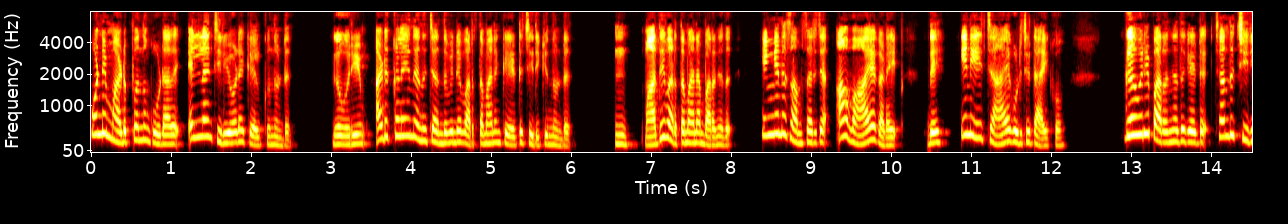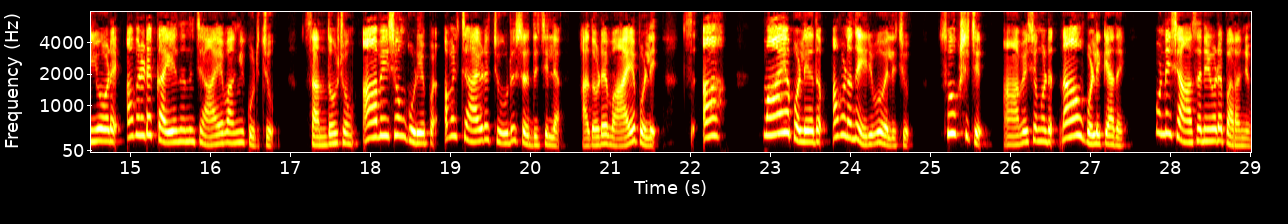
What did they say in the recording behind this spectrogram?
ഉണ്ണി മടുപ്പൊന്നും കൂടാതെ എല്ലാം ചിരിയോടെ കേൾക്കുന്നുണ്ട്. ഗൗരിയും അടുക്കളയിൽ നിന്ന് ചന്തുവിന്റെ വർത്തമാനം കേട്ട് ചിരിക്കുന്നുണ്ട്. ഉം മതി വർത്തമാനം പറഞ്ഞത്. ഇങ്ങനെ സംസാരിച്ച ആ വായ കടയും. ദേ ഇനി ഈ ചായ കുടിച്ചിട്ടായിക്കോ. ഗൗരി പറഞ്ഞത് കേട്ട് ചന്തു ചിരിയോടെ അവരുടെ കയ്യിൽ നിന്ന് ചായ വാങ്ങി കുടിച്ചു. സന്തോഷവും ആവേശവും കൂടിയപ്പോൾ അവൾ ചായയുടെ ചൂട് ശ്രദ്ധിച്ചില്ല. അതോടെ വായ പൊള്ളി. ആ മായ പൊള്ളിയതും അവളൊന്ന് എരിവ് വലിച്ചു. സൂക്ഷിച്ച് ആവേശം കൊണ്ട് നാവ് പൊള്ളിക്കാതെ ഉണ്ണി ശാസനയോടെ പറഞ്ഞു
